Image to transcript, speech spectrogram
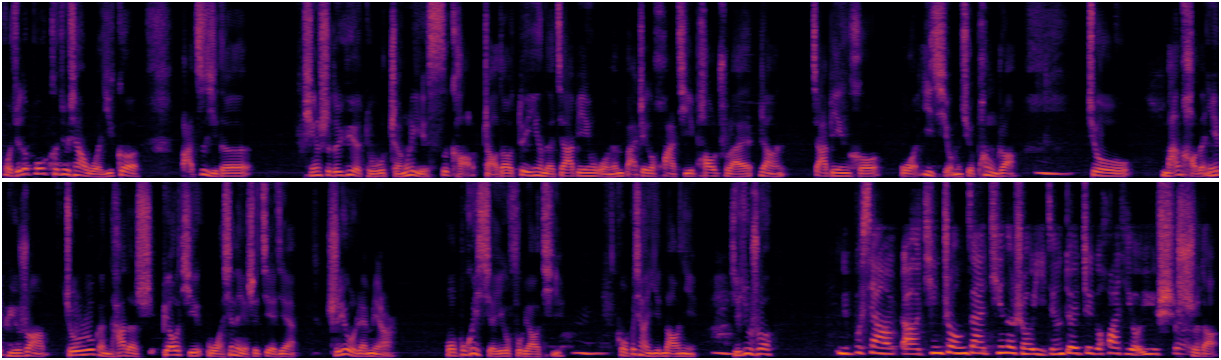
我觉得播客就像我一个把自己的平时的阅读整理思考，找到对应的嘉宾，我们把这个话题抛出来，让嘉宾和我一起我们去碰撞，嗯，就蛮好的。你比如说啊，Joe Rogan 他的标题，我现在也是借鉴，只有人名我不会写一个副标题，嗯，我不想引导你，也就是说。你不想呃，听众在听的时候已经对这个话题有预设是的，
